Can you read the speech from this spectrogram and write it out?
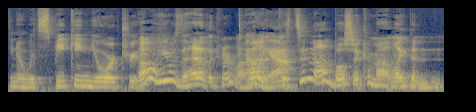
You know, with speaking your truth. Oh, he was ahead of the curve on oh, that. yeah. Because didn't On Bullshit come out in like the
